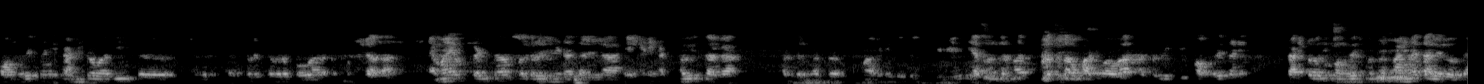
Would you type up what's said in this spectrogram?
काँग्रेस आणि राष्ट्रवादी शरदचंद्र पवार पक्षाला एमआयएम कडनं पत्र आलेलं आहे आणि अठ्ठावीस जागा संदर्भात मागणी देखील केली या संदर्भात प्रस्ताव पाठवावा असं देखील काँग्रेस आणि राष्ट्रवादी काँग्रेसमधून सांगण्यात आलेलं होतं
